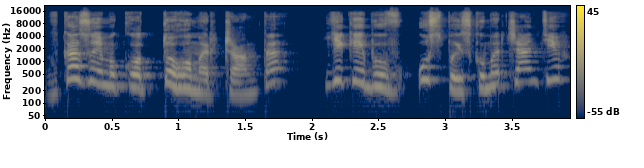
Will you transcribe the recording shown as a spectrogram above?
вказуємо код того мерчанта, який був у списку мерчантів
